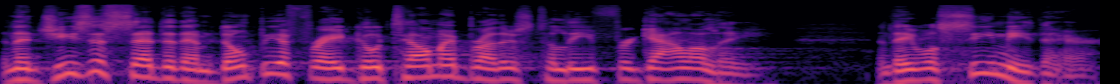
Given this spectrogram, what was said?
And then Jesus said to them, Don't be afraid. Go tell my brothers to leave for Galilee, and they will see me there.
